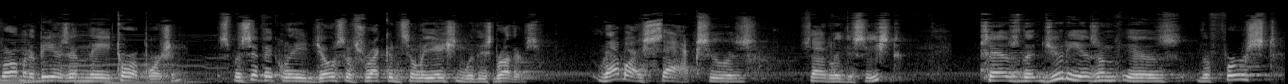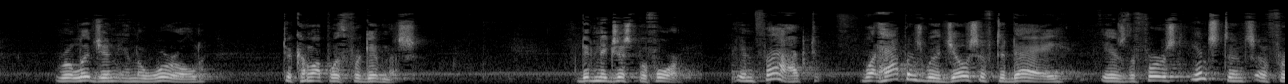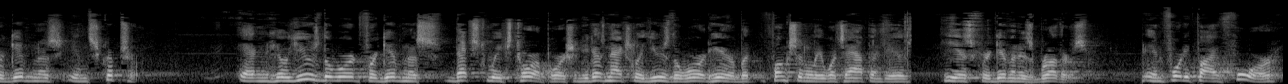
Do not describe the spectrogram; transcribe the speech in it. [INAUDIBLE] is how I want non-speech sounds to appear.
where I'm going to be is in the Torah portion, specifically Joseph's reconciliation with his brothers. Rabbi Sacks, who is sadly deceased, says that Judaism is the first religion in the world to come up with forgiveness. It Didn't exist before. In fact, what happens with Joseph today is the first instance of forgiveness in Scripture. And he'll use the word forgiveness next week's Torah portion. He doesn't actually use the word here, but functionally what's happened is he has forgiven his brothers. In 45:4,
